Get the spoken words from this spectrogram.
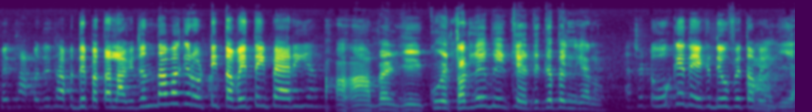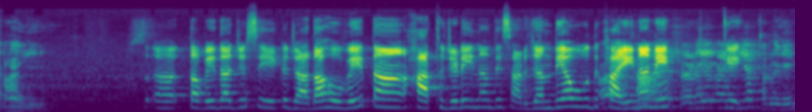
ਫਿਰ ਥੱਪਦੇ ਥੱਪਦੇ ਪਤਾ ਲੱਗ ਜਾਂਦਾ ਵਾ ਕਿ ਰੋਟੀ ਤਵੇ ਤੇ ਹੀ ਪੈ ਰਹੀ ਆ। ਹਾਂ ਹਾਂ ਭੈਣ ਜੀ ਕੋਈ ਥੱਲੇ ਵੀ ਤੇ ਡਿੱਗ ਪੈਂਦੀਆਂ ਨਾ। ਅੱਛਾ ਟੋ ਕੇ ਦੇਖਦੇ ਹੋ ਫਿਰ ਤਵੇ। ਹਾਂਜੀ ਹਾਂਜੀ। ਸ- ਅ, ਤਵੇ ਦਾ ਜੇ ਸੇਕ ਜ਼ਿਆਦਾ ਹੋਵੇ ਤਾਂ ਹੱਥ ਜਿਹੜੇ ਇਹਨਾਂ ਦੇ ਸੜ ਜਾਂਦੇ ਆ ਉਹ ਦਿਖਾਏ ਇਹਨਾਂ ਨੇ ਕਿ ਜੀ ਹੱਥ ਮੇਰੇ।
